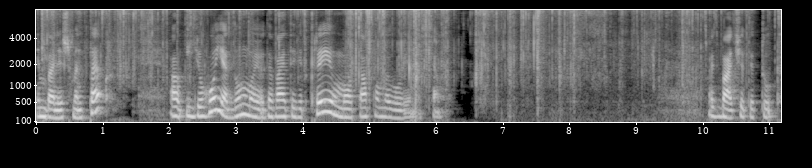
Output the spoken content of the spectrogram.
Embellishment Pack. І його, я думаю, давайте відкриємо та помилуємося. Ось бачите, тут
